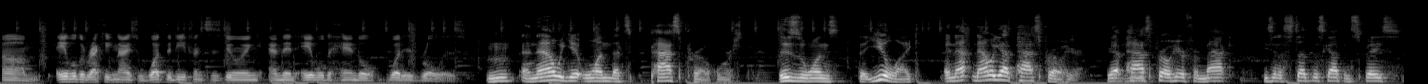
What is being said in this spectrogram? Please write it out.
Um, able to recognize what the defense is doing and then able to handle what his role is. Mhm. And now we get one that's pass pro, Horst. These are the ones that you like. And now, now we got pass pro here. We got pass pro here from Mack. He's going to stud this guy up in space.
